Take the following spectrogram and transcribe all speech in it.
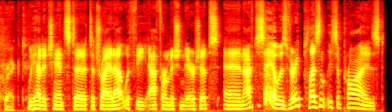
Correct. We had a chance to, to try it out with the aforementioned airships, and I have to say, I was very pleasantly surprised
